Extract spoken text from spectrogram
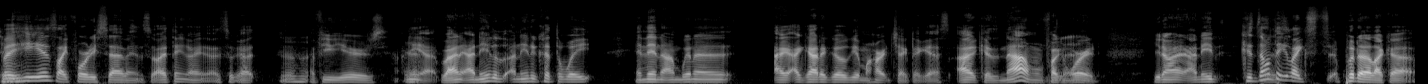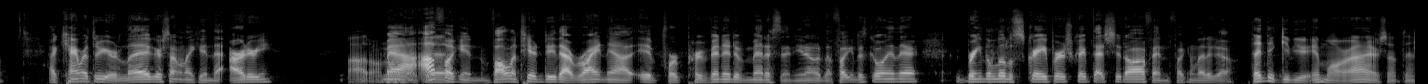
but me- he is like forty seven, so I think I, I still got uh-huh. a few years. I Yeah. need, but I, I need to, I need to cut the weight, and then I'm gonna, I, I gotta go get my heart checked. I guess, I because now I'm fucking Yeah. worried. You know, I, I need because don't they like put a like a a camera through your leg or something like in the artery, I don't know. Man, I'll that. fucking volunteer to do that right now if for preventative medicine. You know, the fucking just go in there, bring the little scraper, scrape that shit off, and fucking let it go. I think they give you an MRI or something.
